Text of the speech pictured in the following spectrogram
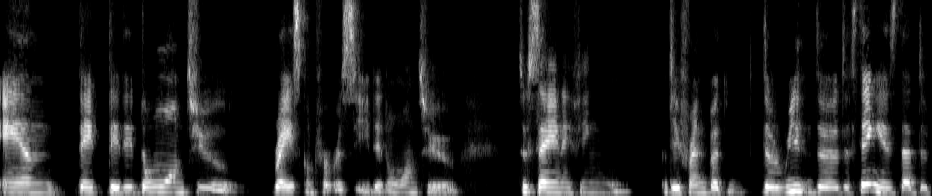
and they, they they don't want to raise controversy. They don't want to to say anything different. But the re- the the thing is that the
